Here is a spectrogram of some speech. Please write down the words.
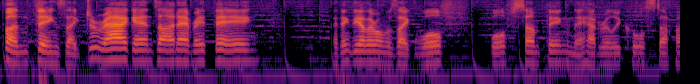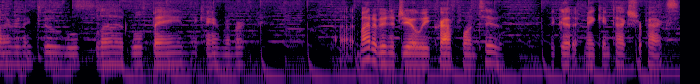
fun things like dragons on everything. I think the other one was like wolf, wolf something. They had really cool stuff on everything too. Wolf blood, wolf bane. I can't remember. Uh, it might have been a GOE craft one too. They're good at making texture packs.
